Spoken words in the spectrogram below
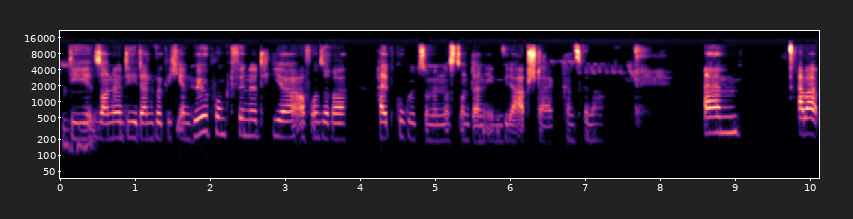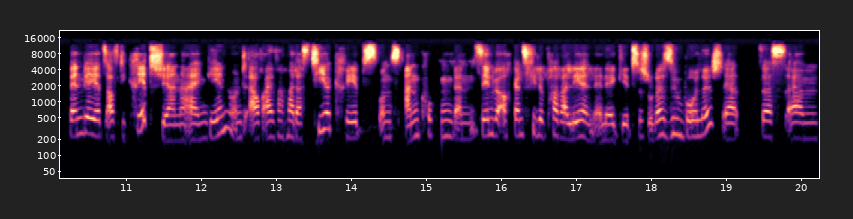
mhm. die Sonne, die dann wirklich ihren Höhepunkt findet, hier auf unserer Halbkugel zumindest und dann eben wieder absteigt, ganz genau. Ähm, aber wenn wir jetzt auf die Krebsscheren eingehen und auch einfach mal das Tierkrebs uns angucken, dann sehen wir auch ganz viele Parallelen energetisch oder symbolisch. Ja, das ähm,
